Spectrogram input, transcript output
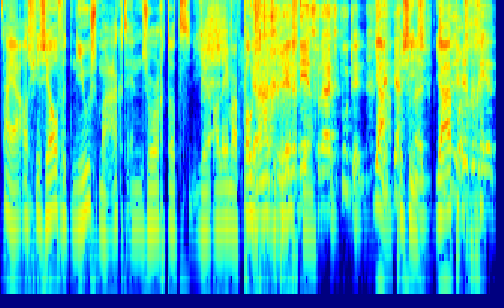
Nou ja, als je zelf het nieuws maakt en zorgt dat je alleen maar positieve Ja, geredeneerd berichten... vanuit Poetin. Ja, precies. Ja, Poetin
